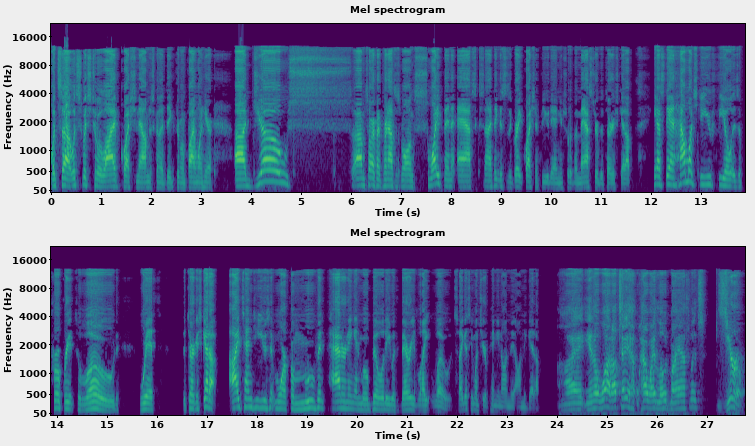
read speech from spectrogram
let's uh, let's switch to a live question now. I'm just gonna dig through and find one here. Uh, Joe, I'm sorry if I pronounce this wrong. Swipen asks, and I think this is a great question for you, Dan. You're sort of a master of the Turkish get-up. He asks, Dan, how much do you feel is appropriate to load with the Turkish get-up? I tend to use it more for movement patterning and mobility with very light loads. So I guess he wants your opinion on the on the get-up. I, you know what? I'll tell you how, how I load my athletes. Zero.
